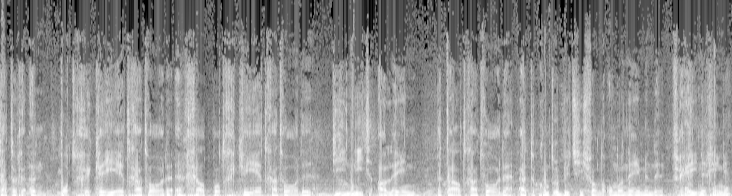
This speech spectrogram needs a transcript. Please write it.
dat er een pot gecreëerd gaat worden, een geldpot gecreëerd gaat worden, die niet alleen betaald gaat worden uit de contributies van de ondernemende verenigingen.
